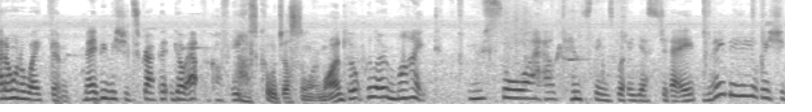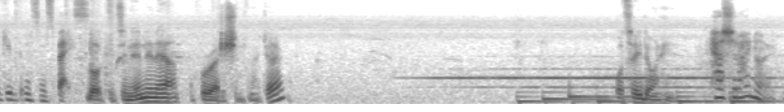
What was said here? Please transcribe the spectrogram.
I don't want to wake them. Maybe we should scrap it and go out for coffee. Oh, That's cool. Justin won't mind. But Willow might. You saw how tense things were yesterday. Maybe we should give them some space. Look, it's an in and out operation, okay? What's he doing here? How should I know?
